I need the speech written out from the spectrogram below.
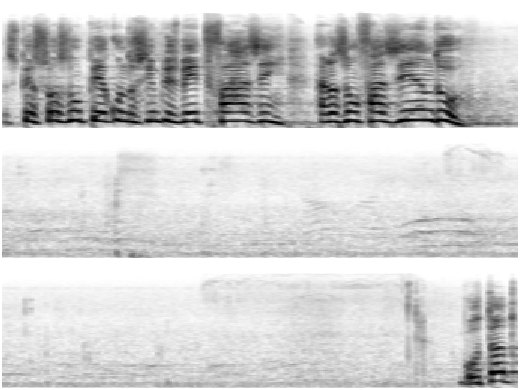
As pessoas não perguntam, simplesmente fazem, elas vão fazendo. Portanto,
